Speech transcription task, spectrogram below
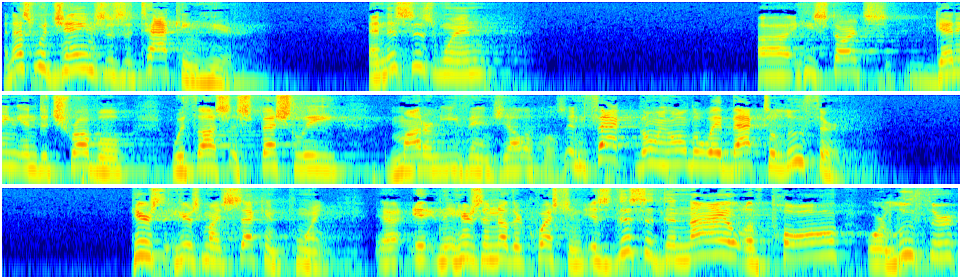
And that's what James is attacking here. And this is when uh, he starts getting into trouble with us, especially modern evangelicals. In fact, going all the way back to Luther. Here's, here's my second point. Uh, it, here's another question Is this a denial of Paul or Luther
